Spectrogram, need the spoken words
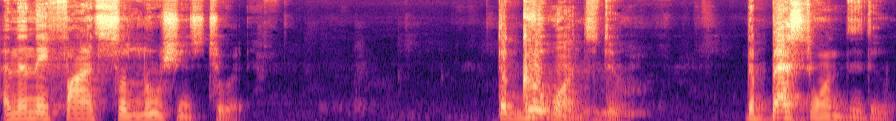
and then they find solutions to it. The good ones do. The best ones do.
